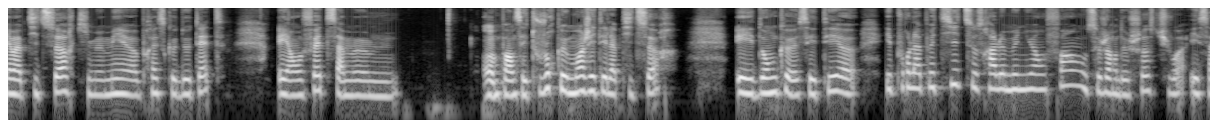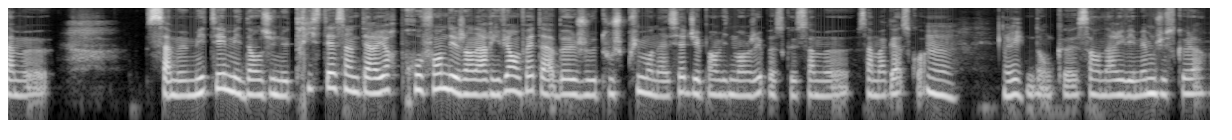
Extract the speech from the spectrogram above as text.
il y a ma petite sœur qui me met euh, presque deux têtes. Et en fait, ça me... On pensait toujours que moi, j'étais la petite sœur. Et donc, euh, c'était... Euh, et pour la petite, ce sera le menu enfant ou ce genre de choses, tu vois. Et ça me... Ça me mettait mais dans une tristesse intérieure profonde et j'en arrivais en fait à ben, je touche plus mon assiette, j'ai pas envie de manger parce que ça me ça m'agace quoi. Mmh. Oui. Donc ça en arrivait même jusque là.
